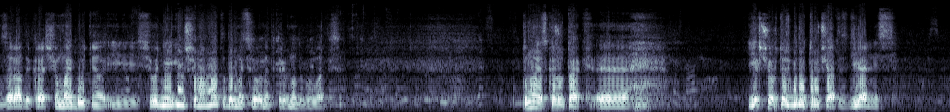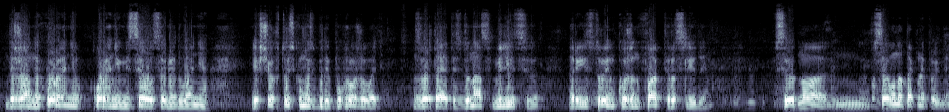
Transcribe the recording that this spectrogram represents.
заради кращого майбутнього. І сьогодні іншими методами цього не потрібно добиватися. Тому я скажу так: е, якщо хтось буде втручатись в діяльність державних органів, органів місцевого самоврядування, якщо хтось комусь буде погрожувати, звертайтесь до нас в міліцію, реєструємо кожен факт, розслідуємо. Все одно все воно так не пройде.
